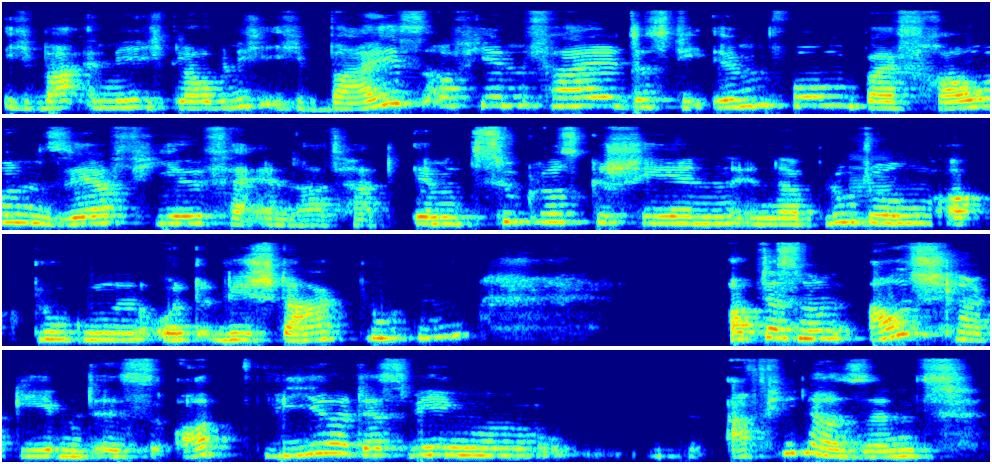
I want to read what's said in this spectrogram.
ich war, nee, ich glaube nicht. Ich weiß auf jeden Fall, dass die Impfung bei Frauen sehr viel verändert hat. Im Zyklusgeschehen, in der Blutung, mhm. ob bluten und wie stark bluten. Ob das nun ausschlaggebend ist, ob wir deswegen affiner sind,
